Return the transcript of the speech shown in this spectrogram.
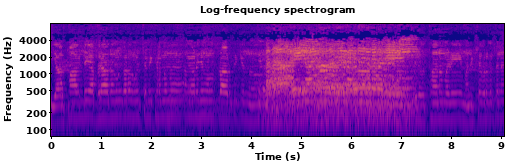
ഈ ആത്മാവിന്റെ അപരാധങ്ങളും കടങ്ങളും ക്ഷമിക്കണമെന്ന് അങ്ങയോട് ഞങ്ങൾ പ്രാർത്ഥിക്കുന്നു. ഉത്ഥാനം വഴി മനുഷ്യവർഗത്തിന്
